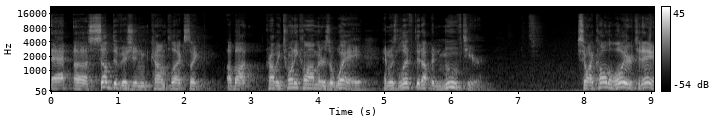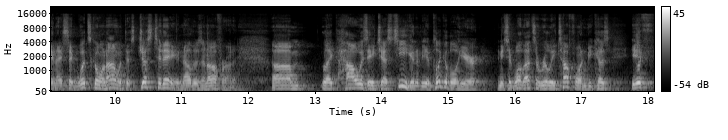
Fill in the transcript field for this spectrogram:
at a subdivision complex, like about probably 20 kilometers away, and was lifted up and moved here. So I called the lawyer today and I said, What's going on with this? Just today, and now there's an offer on it. Um, like, how is HST going to be applicable here? And he said, Well, that's a really tough one because if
